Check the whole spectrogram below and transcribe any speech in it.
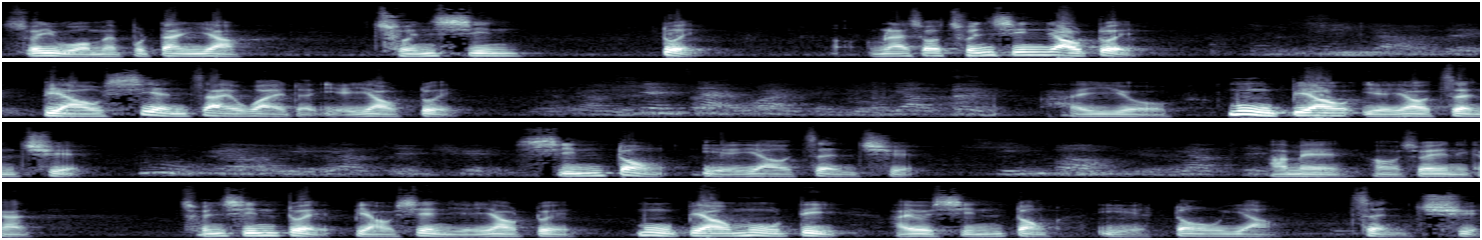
所以我们不但要存心对，我们来说存心要对，表现在外的也要对。表现在外的也要对还有目标也要正确，目标也要正确，行动也要正确，行动也要正确。阿妹。好，所以你看，存心对，表现也要对，目标、目的还有行动也都要正确。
